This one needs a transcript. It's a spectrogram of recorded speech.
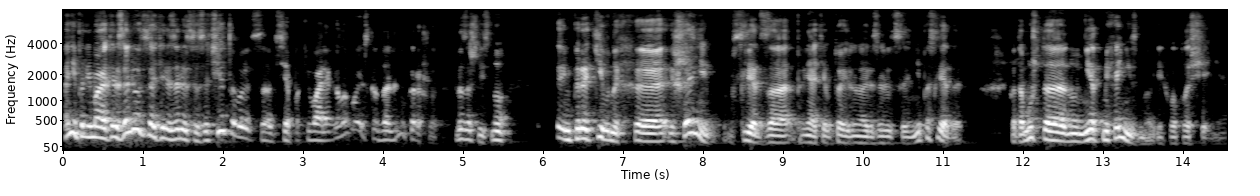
Они принимают резолюции, эти резолюции зачитываются, все покивали головой и сказали, ну хорошо, разошлись. Но императивных э, решений вслед за принятием той или иной резолюции не последует, потому что ну, нет механизма их воплощения.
